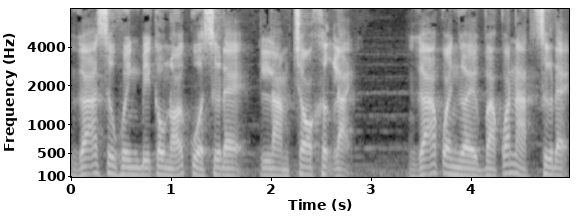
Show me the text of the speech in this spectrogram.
Gã sư huynh bị câu nói của sư đệ Làm cho khựng lại. Gã quay người và quát nạt sư đệ.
